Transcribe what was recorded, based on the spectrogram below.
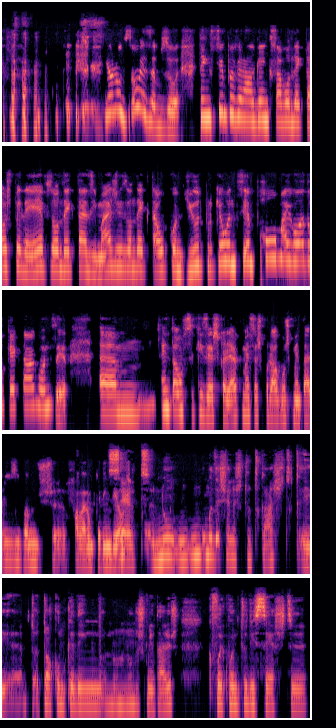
eu não sou essa pessoa. Tem sempre a haver alguém que sabe onde é que estão os PDFs, onde é que estão as imagens, onde é que está o conteúdo, porque eu ando sempre, oh my god, o que é que está a acontecer? Um, então, se quiseres, se calhar, começas por alguns comentários e vamos uh, falar um bocadinho deles. Certo. Num, uma das cenas que tu tocaste, que, uh, toca um bocadinho num dos comentários, que foi quando tu disseste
